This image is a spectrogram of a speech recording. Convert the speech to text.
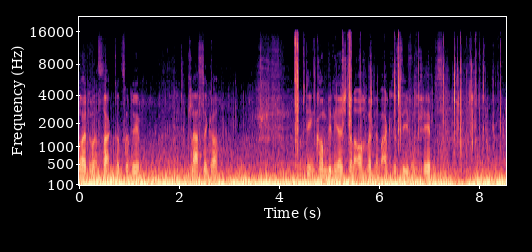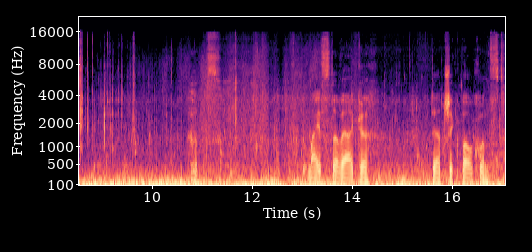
Leute, was sagt ihr zu dem Klassiker? Den kombiniere ich dann auch mit einem aggressiven Krebs. Ups. Meisterwerke der Chickbaukunst.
